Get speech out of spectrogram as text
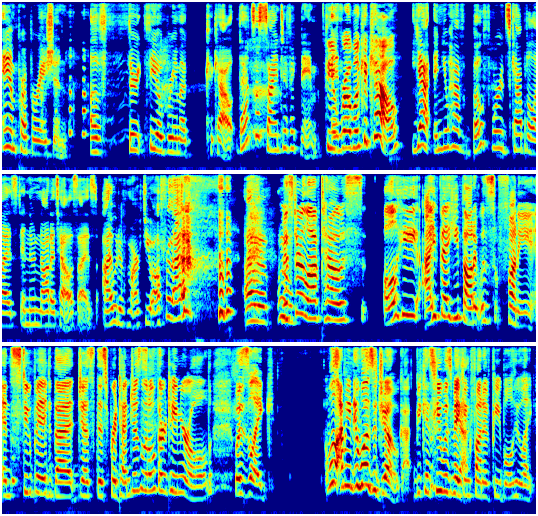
and preparation of the- Theobroma cacao. That's a scientific name. Theobroma And- cacao. yeah, and you have both words capitalized and they're not italicized. I would have marked you off for that. Have, um, ooh. Mr. Lofthouse, all he, I bet he thought it was funny and stupid that just this pretentious little 13 year old was like, well, I mean, it was a joke uh, because he was making Yeah. fun of people who like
